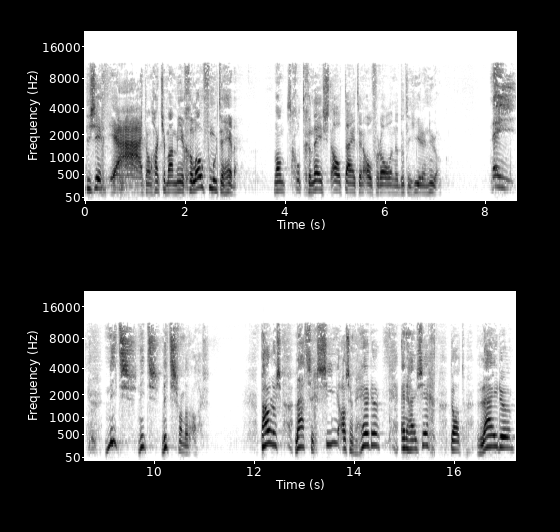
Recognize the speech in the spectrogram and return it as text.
die zegt, ja, dan had je maar meer geloof moeten hebben. Want God geneest altijd en overal en dat doet hij hier en nu ook. Nee, niets, niets, niets van dat alles. Paulus laat zich zien als een herder en hij zegt dat lijden,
